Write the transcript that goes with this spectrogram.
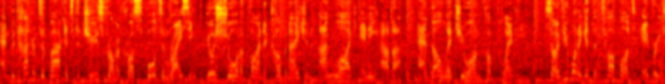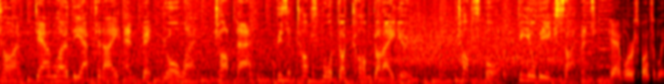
And with hundreds of markets to choose from across sports and racing, you're sure to find a combination unlike any other. And they'll let you on for plenty. So if you want to get the top odds every time, download the app today and bet your way. Top that. Visit topsport.com.au. Top Sport. Feel the excitement. Gamble responsibly.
